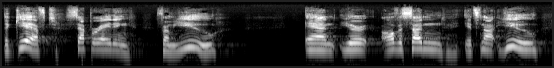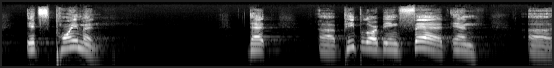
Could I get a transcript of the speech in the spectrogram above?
the gift separating from you and you're all of a sudden it's not you, it's poimen. That uh, people are being fed and uh,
